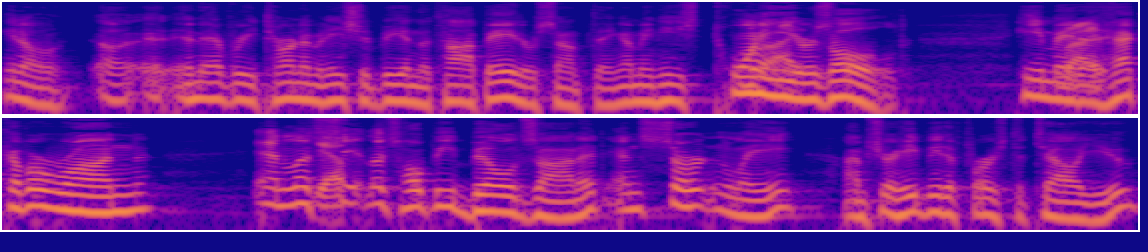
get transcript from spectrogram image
you know, uh, in every tournament he should be in the top eight or something. I mean, he's 20 Right. years old. He made a heck of a run, and let's Yep. see, let's hope he builds on it. And certainly, I'm sure he'd be the first to tell you,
